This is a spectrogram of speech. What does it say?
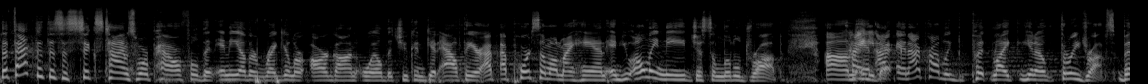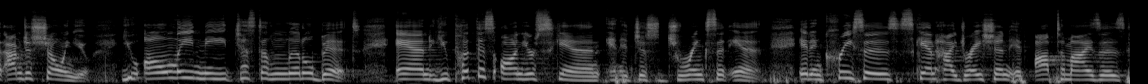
The fact that this is six times more powerful than any other regular argan oil that you can get out there, I, I poured some on my hand and you only need just a little drop. Um, Tiny and, bit. I, and I probably put like, you know, three drops, but I'm just showing you. You only need just a little bit. And you put this on your skin and it just drinks it in. It increases skin hydration, it optimizes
